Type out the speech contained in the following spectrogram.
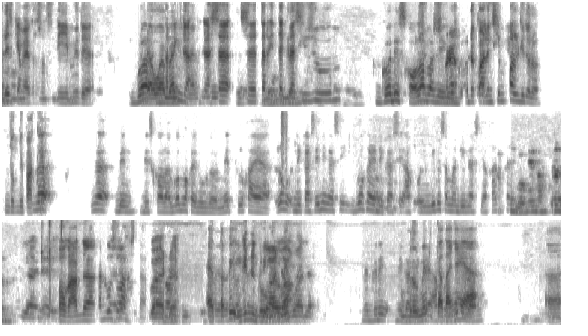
ada kayak Microsoft Teams gitu ya. Gua, Ada Tapi nggak nggak se, se terintegrasi Zoom. gue di sekolah pakai udah paling simpel gitu loh untuk dipakai. Enggak, Bin. Di sekolah gue pakai Google Meet. Lu kayak, lu dikasih ini gak sih? Gue kayak dikasih akun gitu sama Dinas Jakarta. Ya. Gak ada. Oh kagak, kan gue swasta. Gua ada. Eh tapi Mungkin negeri Google Gua ada, Meet, ada. Negeri dikasih Google Meet katanya gitu ya. kan. eh,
